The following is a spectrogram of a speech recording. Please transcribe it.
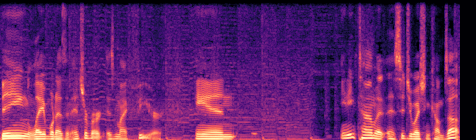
being labeled as an introvert is my fear. And anytime a, a, situation comes up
